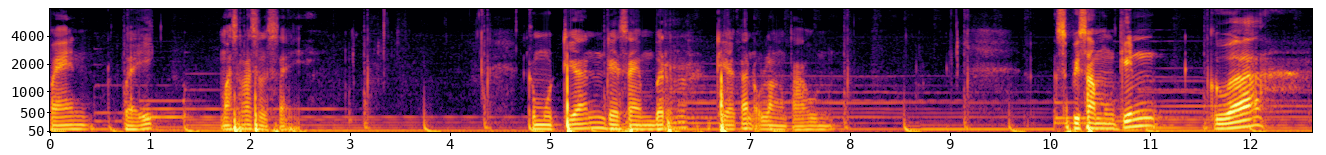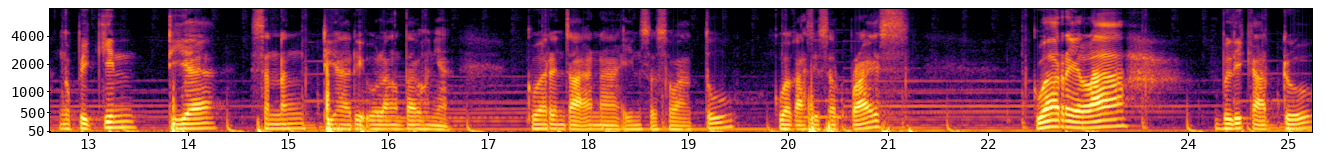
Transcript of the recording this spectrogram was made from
fine baik masalah selesai kemudian Desember dia kan ulang tahun. Sebisa mungkin gua ngebikin dia seneng di hari ulang tahunnya. Gua rencanain sesuatu gua kasih surprise gua rela beli kado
